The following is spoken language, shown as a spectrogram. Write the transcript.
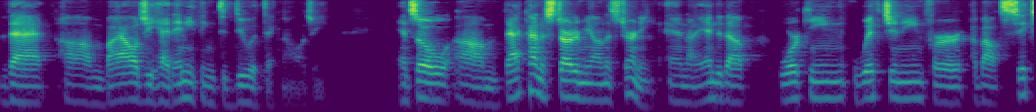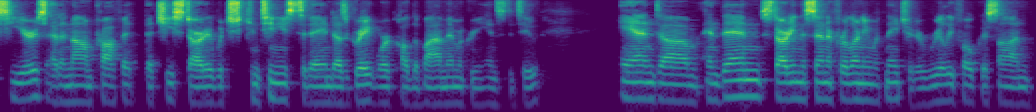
that um, biology had anything to do with technology. And so um, that kind of started me on this journey. And I ended up working with Janine for about six years at a nonprofit that she started, which continues today and does great work called the Biomimicry Institute and um, and then starting the Center for Learning with Nature to really focus on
